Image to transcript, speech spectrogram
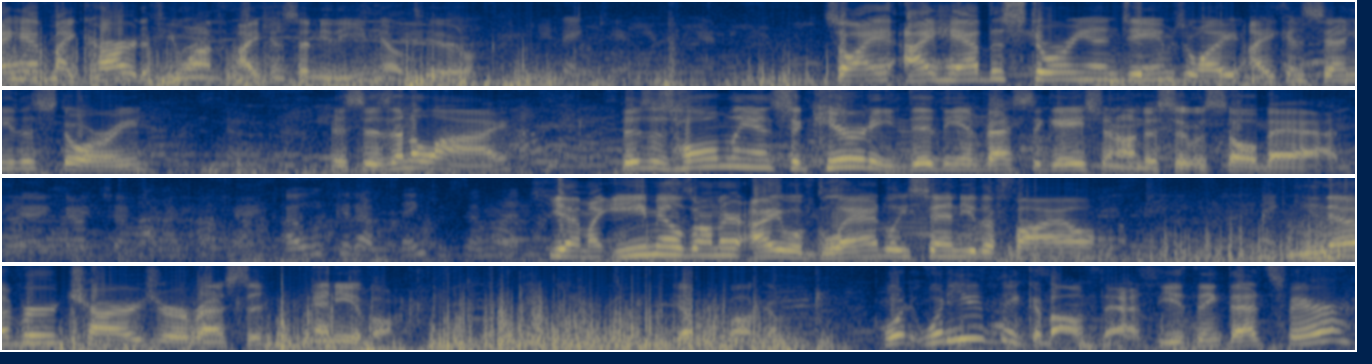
I have my card if you want. I can send you the email too. Thank you. So I, I have the story on James White. I can send you the story. This isn't a lie. This is Homeland Security did the investigation on this. It was so bad. Okay, gotcha. I'll look it up. Thank you so much. Yeah, my email's on there. I will gladly send you the file. Never charged or arrested any of them. Yep, welcome. What What do you think about that? Do you think that's fair?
